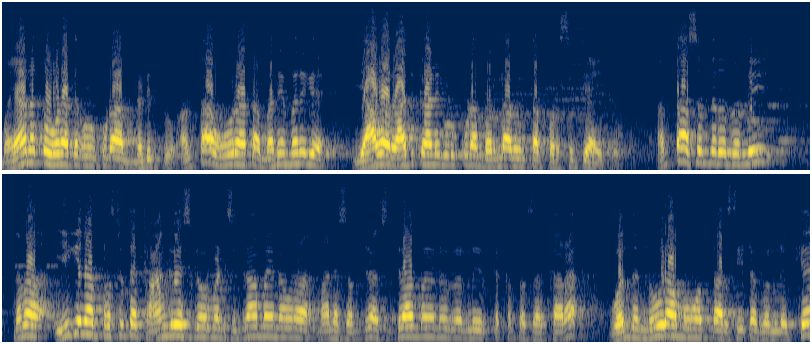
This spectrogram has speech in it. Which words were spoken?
ಭಯಾನಕ ಹೋರಾಟಗಳು ಕೂಡ ನಡೀತು. ಅಂಥ ಹೋರಾಟ ಮನೆ ಮನೆಗೆ ಯಾವ ರಾಜಕಾರಣಿಗಳು ಕೂಡ ಬರಲಾರದಂಥ ಪರಿಸ್ಥಿತಿ ಆಯಿತು. ಅಂಥ ಸಂದರ್ಭದಲ್ಲಿ ನಮ್ಮ ಈಗಿನ ಪ್ರಸ್ತುತ ಕಾಂಗ್ರೆಸ್ ಗೌರ್ಮೆಂಟ್ ಸಿದ್ದರಾಮಯ್ಯನವರ ಮಾನ್ಯ ಸದ್ರ ಸಿದ್ದರಾಮಯ್ಯನವರಲ್ಲಿರ್ತಕ್ಕಂಥ ಸರ್ಕಾರ ಒಂದು ನೂರ ಮೂವತ್ತಾರು ಸೀಟ ಬರಲಿಕ್ಕೆ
